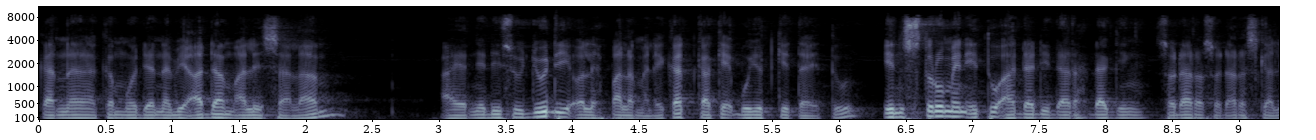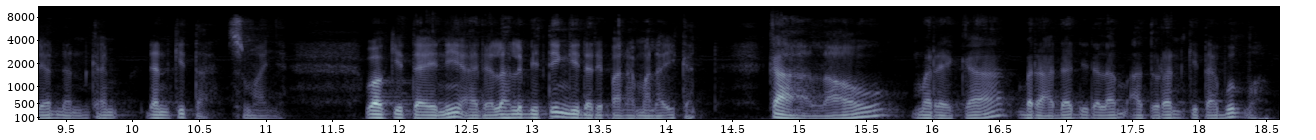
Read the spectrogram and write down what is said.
karena kemudian Nabi Adam alaihissalam akhirnya disujudi oleh para malaikat kakek buyut kita itu instrumen itu ada di darah daging saudara-saudara sekalian dan dan kita semuanya bahwa kita ini adalah lebih tinggi dari para malaikat kalau mereka berada di dalam aturan kitabullah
